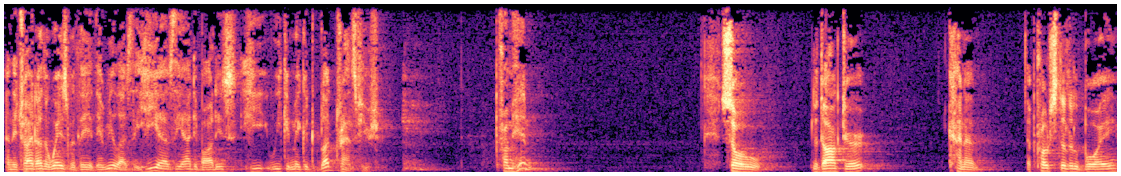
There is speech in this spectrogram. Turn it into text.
And they tried other ways, but they, they realized that he has the antibodies, he, we can make a blood transfusion from him. So the doctor kind of approached the little boy.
